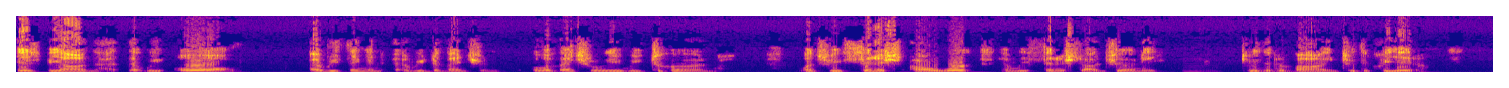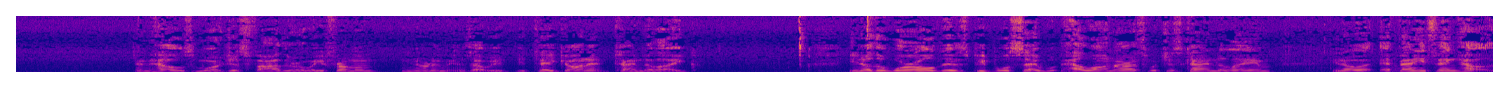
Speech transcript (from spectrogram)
is beyond that. That we all, everything in every dimension, will eventually return once we've finished our work and we've finished our journey Mm. to the divine, to the creator. And hell's more just farther away from him. You know what I mean? Is that what you take on it? Kind of like, you know, the world is people say hell on earth, which is kind of lame. You know, if anything, hell,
